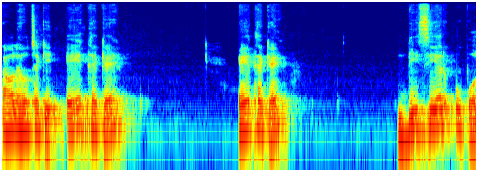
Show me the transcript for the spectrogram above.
তাহলে হচ্ছে কি এ থেকে এ থেকে ডিসি এর উপর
